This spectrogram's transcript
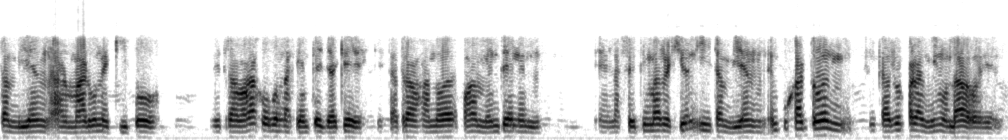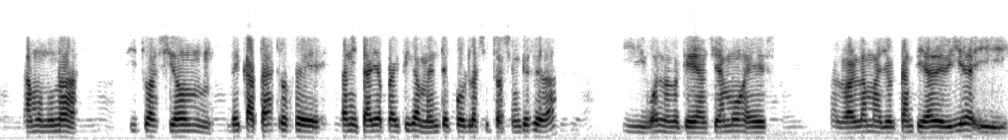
también armar un equipo de trabajo con la gente ya que, está trabajando adecuadamente en el en la séptima región y también empujar todo el, carro para el mismo lado. Eh, estamos en una situación de catástrofe sanitaria prácticamente por la situación que se da y bueno, lo que ansiamos es salvar la mayor cantidad de vidas y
